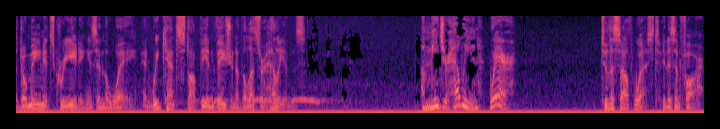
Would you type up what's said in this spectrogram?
The domain it's creating is in the way, and we can't stop the invasion of the Lesser Hellions. A major Hellion? Where? To the southwest, it isn't far.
